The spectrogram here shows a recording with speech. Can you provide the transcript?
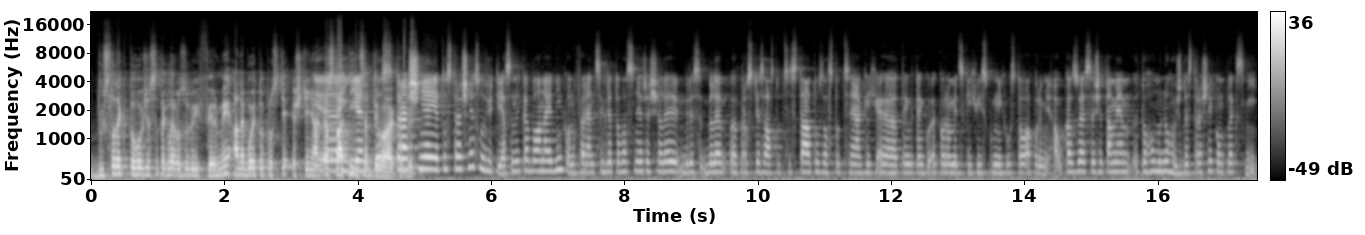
důsledek toho, že se takhle rozhodují firmy, anebo je to prostě ještě nějaká státní je incentiva? To strašně, je to strašně složitý. Já jsem teďka byla na jedné konferenci, kde to vlastně řešili, kde byli eh, prostě zástupci státu, zástupci nějakých eh, think tanků, ekonomických výzkumných ústavů a podobně. A ukazuje se, že tam je toho mnoho, že je strašně komplexní.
